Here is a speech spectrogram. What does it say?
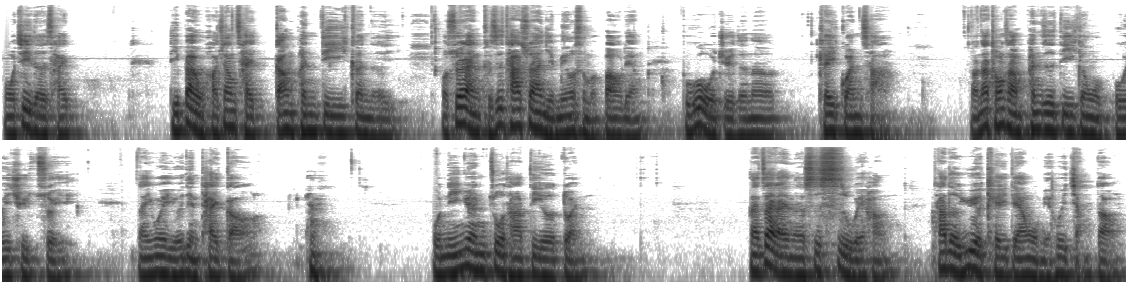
我记得才礼拜五好像才刚喷第一根而已，哦，虽然可是它虽然也没有什么爆量，不过我觉得呢可以观察，啊，那通常喷这第一根我不会去追，那因为有点太高了，我宁愿做它第二段。那再来呢是四维行，它的月 K 等下我们也会讲到。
